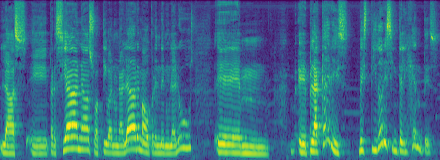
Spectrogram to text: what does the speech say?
las eh, persianas o activan una alarma o prenden una luz. Eh, eh, placares, vestidores inteligentes,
